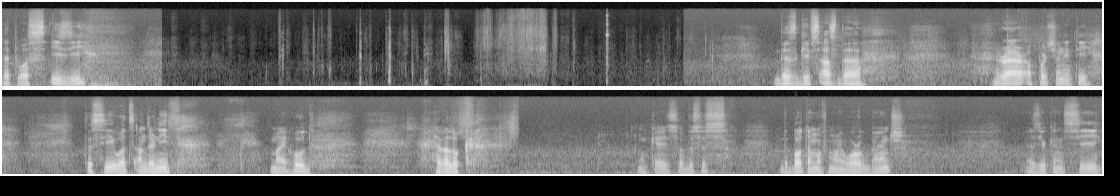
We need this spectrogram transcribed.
That was easy. This gives us the rare opportunity to see what's underneath my hood. Have a look. Okay so this is the bottom of my workbench. As you can see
